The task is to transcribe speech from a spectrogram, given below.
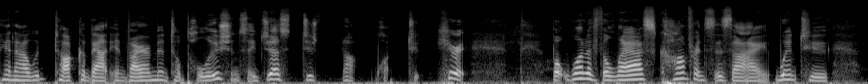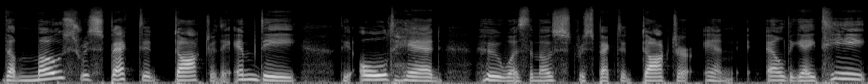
and I would talk about environmental pollution, they just did not want to hear it. But one of the last conferences I went to, the most respected doctor, the MD, the old head, who was the most respected doctor in LDAT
